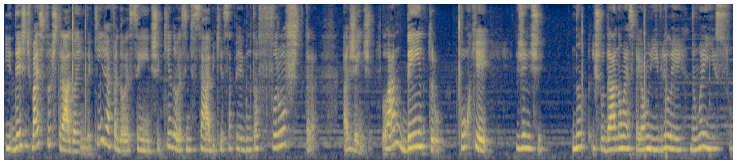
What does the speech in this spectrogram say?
E deixa a gente mais frustrado ainda. Quem já foi adolescente, quem é adolescente sabe que essa pergunta frustra a gente lá dentro. Porque, gente, não, estudar não é se pegar um livro e ler, não é isso.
